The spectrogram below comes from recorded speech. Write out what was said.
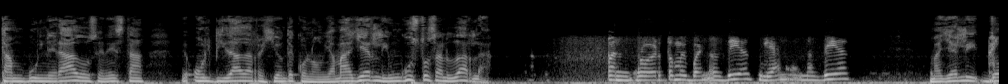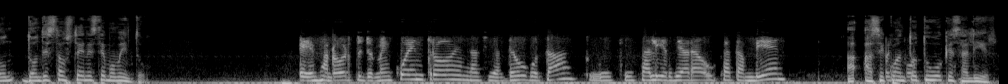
tan vulnerados en esta eh, olvidada región de Colombia. Mayerly, un gusto saludarla. Juan Roberto, muy buenos días. Juliana, buenos días. Mayerly, ¿dónde está usted en este momento? Eh, Juan Roberto, yo me encuentro en la ciudad de Bogotá, tuve que salir de Arauca también. ¿Hace pues, cuánto tuvo que salir?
